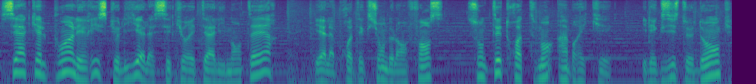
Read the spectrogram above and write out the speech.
c'est à quel point les risques liés à la sécurité alimentaire et à la protection de l'enfance sont étroitement imbriqués. Il existe donc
